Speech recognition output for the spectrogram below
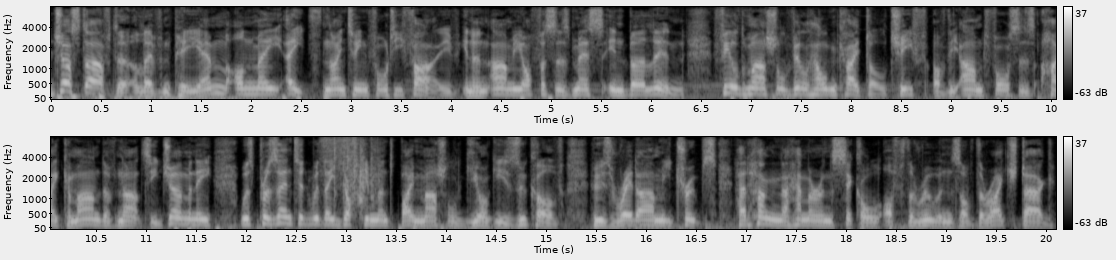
Just after 11 pm on May 8, 1945, in an army officers' mess in Berlin, Field Marshal Wilhelm Keitel, chief of the Armed Forces High Command of Nazi Germany, was presented with a document by Marshal Georgy Zhukov, whose Red Army troops had hung the hammer and sickle off the ruins of the Reichstag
